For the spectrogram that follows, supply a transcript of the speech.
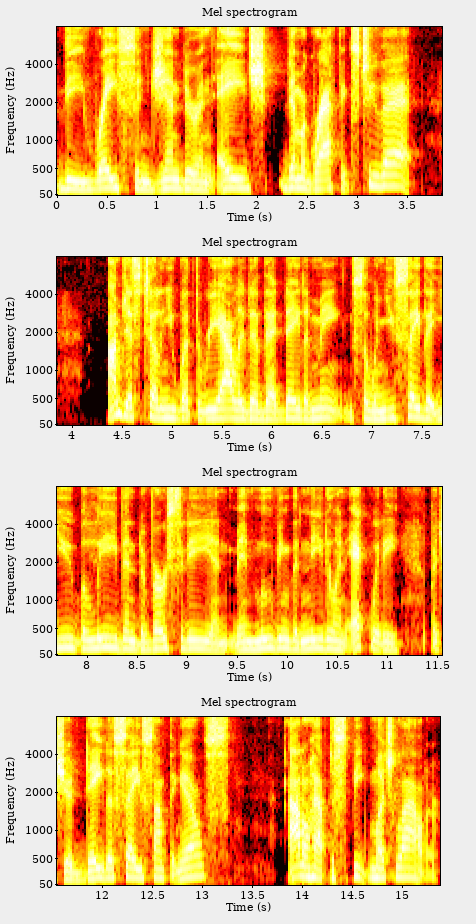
the race and gender and age demographics to that, I'm just telling you what the reality of that data means. So when you say that you believe in diversity and, and moving the needle in equity, but your data says something else, I don't have to speak much louder.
